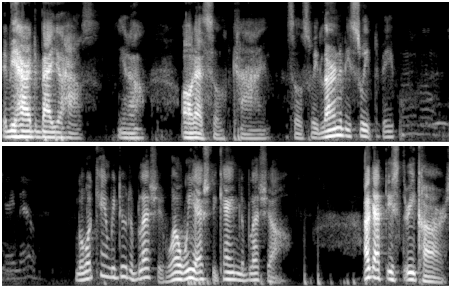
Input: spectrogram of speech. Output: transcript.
It'd be hard to buy your house, you know. Oh, that's so kind, so sweet. Learn to be sweet to people. But what can we do to bless you? Well, we actually came to bless y'all. I got these three cars.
